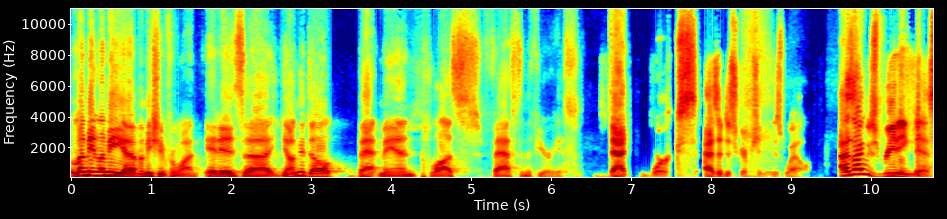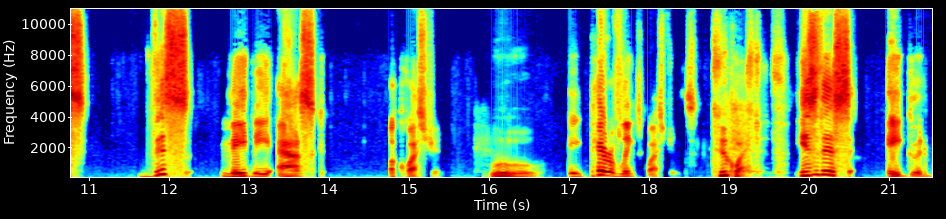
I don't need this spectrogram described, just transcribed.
Let me let me uh, let me shoot for one. It is uh, young adult Batman plus Fast and the Furious. That works as a description as well. As I was reading this, this made me ask a question, Ooh, a pair of linked questions. two questions. Is this a good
